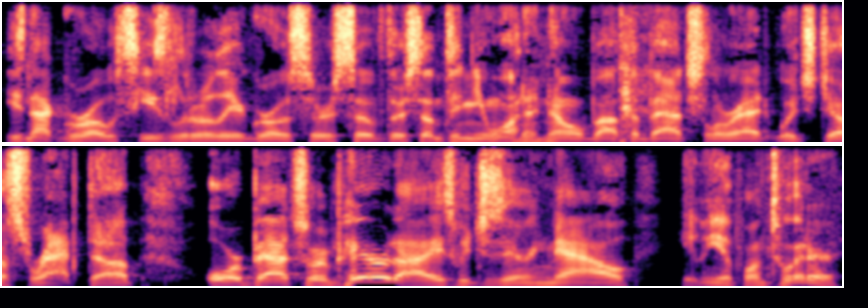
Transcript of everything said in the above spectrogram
He's not gross, he's literally a grocer. So if there's something you want to know about The Bachelorette, which just wrapped up, or Bachelor in Paradise, which is airing now, hit me up on Twitter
